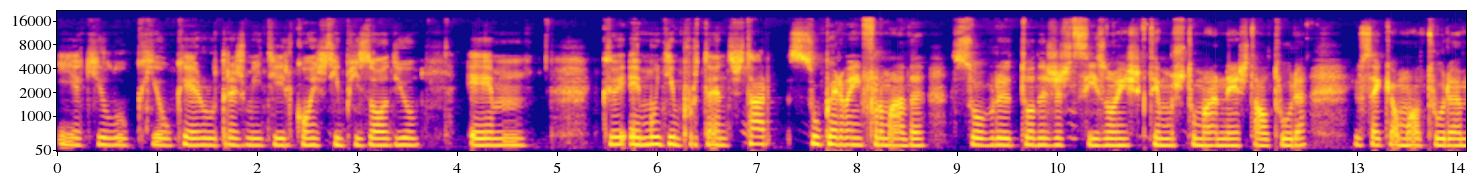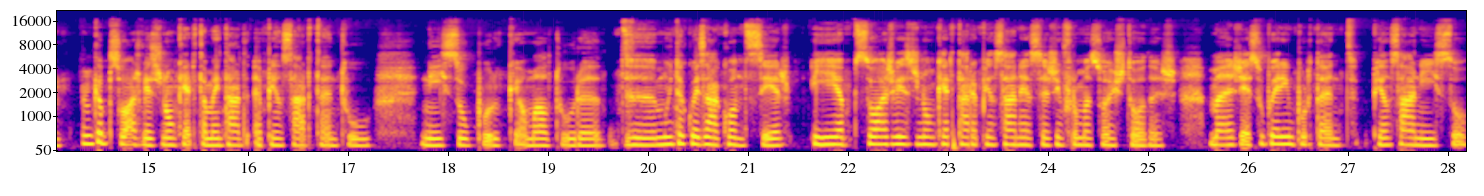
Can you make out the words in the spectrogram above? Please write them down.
e aquilo que eu quero transmitir com este episódio é que é muito importante estar super bem informada sobre todas as decisões que temos de tomar nesta altura. Eu sei que é uma altura em que a pessoa às vezes não quer também estar a pensar tanto nisso, porque é uma altura de muita coisa a acontecer. E a pessoa às vezes não quer estar a pensar nessas informações todas, mas é super importante pensar nisso,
